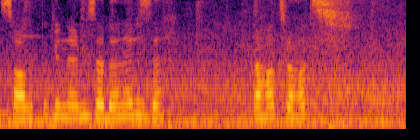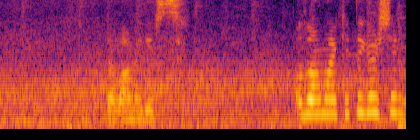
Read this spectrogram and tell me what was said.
sağlıklı günlerimize döneriz de rahat rahat devam ederiz. O zaman markette görüşelim.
